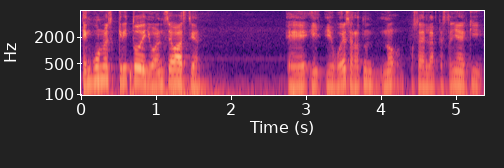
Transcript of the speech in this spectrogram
tengo uno escrito de Joan Sebastián. Eh, y, y voy a cerrar, no, o sea, la pestaña de aquí.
